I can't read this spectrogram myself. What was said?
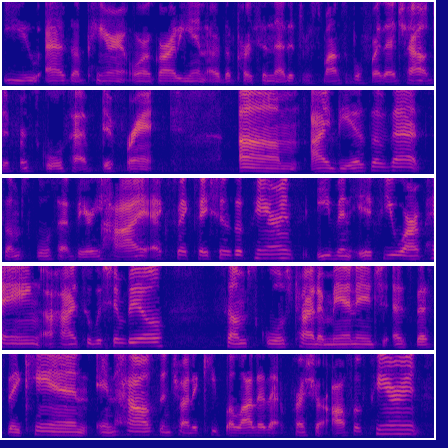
you as a parent or a guardian or the person that is responsible for that child. Different schools have different um ideas of that. Some schools have very high expectations of parents, even if you are paying a high tuition bill. Some schools try to manage as best they can in house and try to keep a lot of that pressure off of parents.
